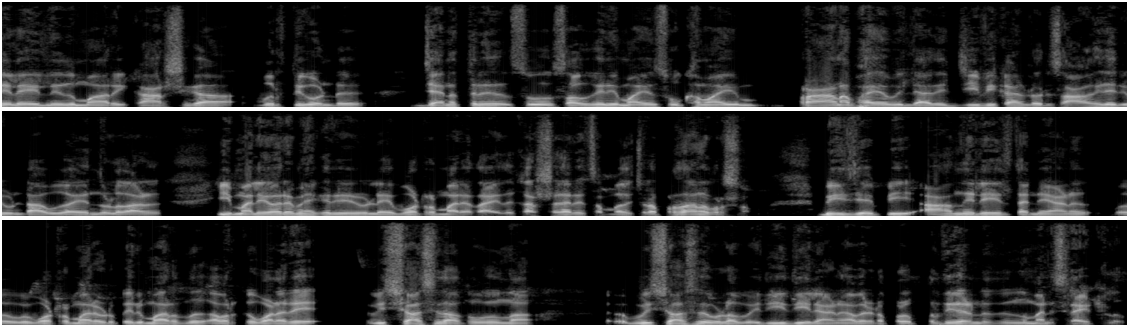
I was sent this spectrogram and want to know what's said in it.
നിലയിൽ നിന്ന് മാറി കാർഷിക വൃത്തി കൊണ്ട് ജനത്തിന് സൗകര്യമായും സുഖമായും പ്രാണഭയമില്ലാതെ ജീവിക്കാനുള്ള ഒരു സാഹചര്യം ഉണ്ടാവുക എന്നുള്ളതാണ് ഈ മലയോര മേഖലയിലുള്ള വോട്ടർമാരെ അതായത് കർഷകരെ സംബന്ധിച്ചുള്ള പ്രധാന പ്രശ്നം. ബി ജെ പി ആ നിലയിൽ തന്നെയാണ് വോട്ടർമാരോട് പെരുമാറുന്നത്. അവർക്ക് വളരെ വിശ്വാസ്യത തോന്നുന്ന വിശ്വാസ്യതയുള്ള രീതിയിലാണ് അവരുടെ പ്ര- പ്രതികരണത്തിൽ നിന്ന് മനസ്സിലായിട്ടുള്ളത്.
